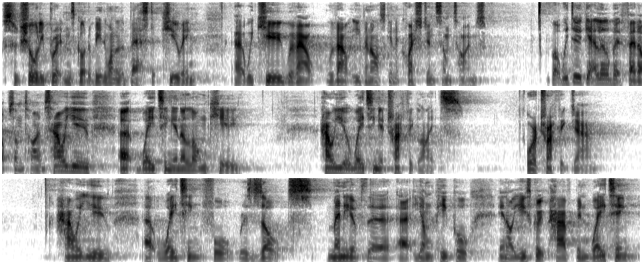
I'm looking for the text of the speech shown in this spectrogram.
surely Britain's got to be one of the best at queuing. Uh, we queue without, without even asking a question sometimes. But we do get a little bit fed up sometimes. How are you uh, waiting in a long queue? How are you waiting at traffic lights or a traffic jam? How are you uh, waiting for results. Many of the uh, young people in our youth group have been waiting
